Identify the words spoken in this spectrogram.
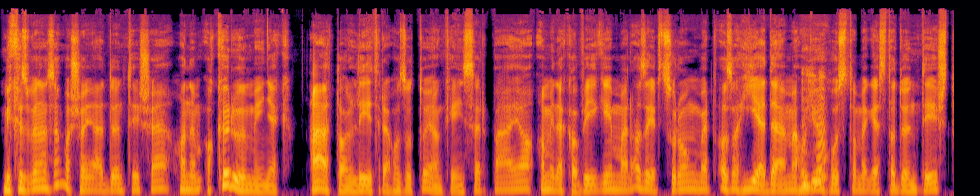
Miközben ez nem a saját döntése, hanem a körülmények által létrehozott olyan kényszerpálya, aminek a végén már azért szorong, mert az a hiedelme, hogy uh-huh. ő hozta meg ezt a döntést,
